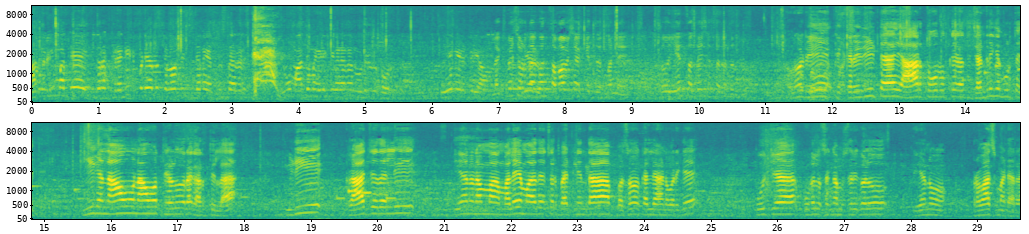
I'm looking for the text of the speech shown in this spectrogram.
ಆದ್ರೆ ಈ ಮಧ್ಯೆ ಇದರ ಕ್ರೆಡಿಟ್ ಪಡೆಯಲು ಕೆಲವೊಂದಿಷ್ಟು ಜನ ಯತ್ನಿಸ್ತಾ ಇದ್ದಾರೆ. ನೀವು ಮಾಧ್ಯಮ ಹೇಳಿಕೆಗಳನ್ನ ನೋಡಿರ್ಬೇಕು ಅವರು. ಏನ್ ಹೇಳ್ತೀರಿ ಅವ್ರು? ಲಕ್ಷ್ಮೇಶ್ವರದಾಗ ಒಂದು ಸಮಾವೇಶ ಸರ್ ಮೊನ್ನೆ. ಸೊ ಏನ್ ಸಂದೇಶ ಸರ್ ಅದನ್ನು ನೋಡ್ರಿ ಕ್ರೆಡಿಟ್ ಯಾರು ತೊಗೋಬೇಕು ಅದು ಜನರಿಗೆ ಗುರ್ತೈತಿ. ಈಗ ನಾವು ನಾವು ಅಂತ ಹೇಳೋದ್ರಾಗ ಅರ್ಥ ಇಲ್ಲ. ಇಡೀ ರಾಜ್ಯದಲ್ಲಿ ಏನು ನಮ್ಮ ಮಲೆ ಮಹದೇಶ್ವರ ಬೆಟ್ಟನಿಂದ ಬಸವ ಕಲ್ಯಾಣವರೆಗೆ ಪೂಜ್ಯ ಕೂಡಲ ಸಂಗಮ ಶ್ರೀಗಳು ಏನು ಪ್ರವಾಸ ಮಾಡ್ಯಾರ.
